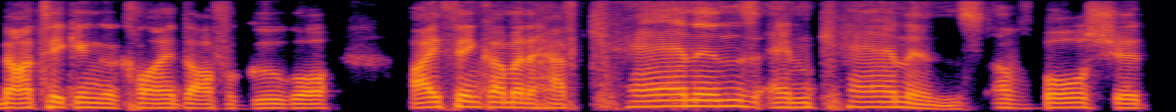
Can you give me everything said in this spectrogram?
not taking a client off of Google. I think I'm going to have cannons and cannons of bullshit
